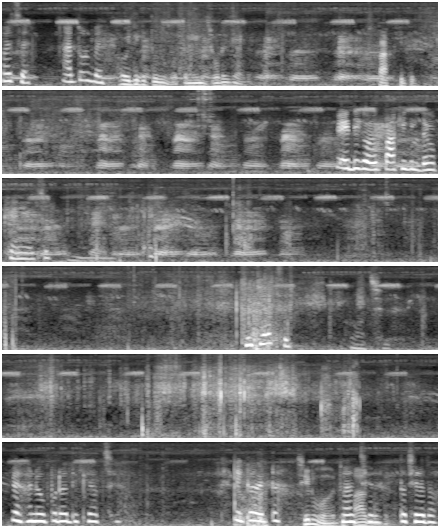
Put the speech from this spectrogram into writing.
হয়েছে? আর তুলবে? ওইদিকে তুলবো তো নিয়ে ঝরে যাবে। পাখিতে। এইদিকে পাখিগুলো দেখো খেয়ে নিয়েছে। নিচে আছে? আছে। এখানে উপরের দিকে আছে। এটা এটা। ছিড়বো হ্যাঁ ছেড়ে তো। ছেড়ে দাও।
